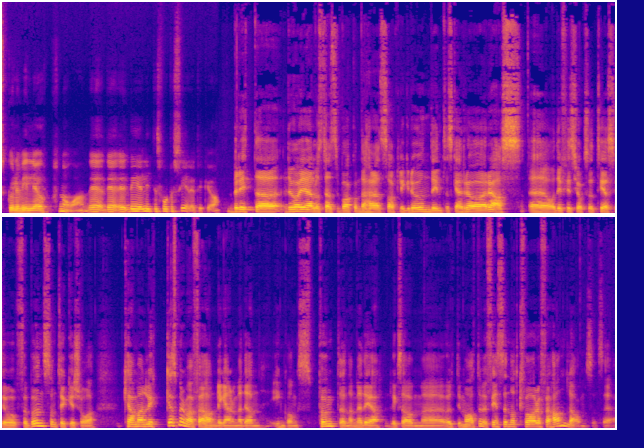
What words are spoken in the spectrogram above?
skulle vilja uppnå. Det, det, det, är lite svårt att se det tycker jag. Britta, du har ju LO ställt sig bakom det här att saklig grund inte ska röras eh, och det finns ju också TCO-förbund som tycker så. Kan man lyckas med de här förhandlingarna med den ingångspunkten, med det liksom, eh, ultimatumet? Finns det något kvar att förhandla om så att säga?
